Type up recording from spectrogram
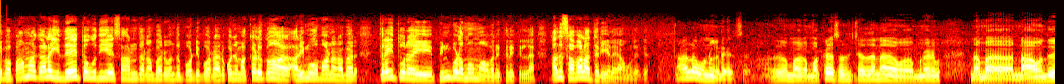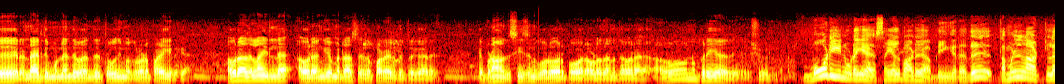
இப்போ பாமகவில் இதே தொகுதியை சார்ந்த நபர் வந்து போட்டி போடுறாரு. கொஞ்சம் மக்களுக்கும் அறிமுகமான நபர் திரைத்துறை பின்புலமும் அவருக்கு இருக்குல்ல. அது சவாலாக தெரியலையா அவங்களுக்கு அதெல்லாம் ஒன்றும் கிடையாது சார். அது மக்களை சந்திச்சது தானே முன்னாடி நம்ம நான் வந்து ரெண்டாயிரத்தி மூணுலேருந்து வந்து தொகுதி மக்களோட பழகியிருக்கேன். அவர் அதெல்லாம் இல்லை. அவர் அங்கேயோ மெட்ராஸ் ஏதோ படம் எடுத்துகிட்டு இருக்காரு. எப்படா அந்த சீசனுக்கு ஒரு வாரம் போவார் அவ்வளோதானே தவிர அது ஒன்றும் பெரிய இஷ்யூ இல்லை. மோடியினுடைய செயல்பாடு அப்படிங்கிறது தமிழ்நாட்டில்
